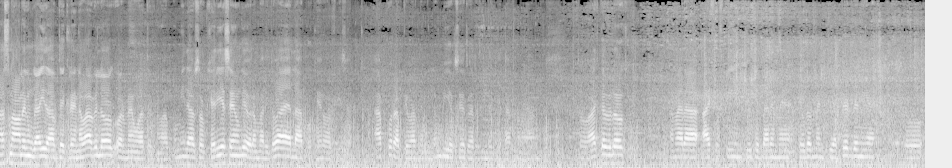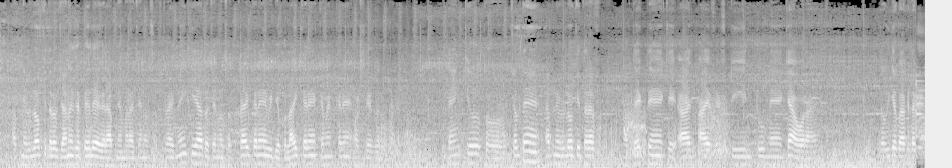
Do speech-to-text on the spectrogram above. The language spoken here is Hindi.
अस्सलाम वालेकुम गाइस, आप देख रहे हैं नवाब लोग और मैं हूँ आतिफ नवाब। उम्मीद आप सब खैरियत से होंगे और हमारी दुआ है, अल्लाह आपको खैर और फ़ीस आपको और आपके बाद में लंबी और सेहत वाली ज़िंदगी अदा फरमाया तो आज का व्लॉग हमारा आई फिफ्टीन टू के बारे में डेवलपमेंट की अपडेट देनी है। तो अपने ब्लॉग की तरफ़ जाने से पहले अगर आपने हमारा चैनल सब्सक्राइब नहीं किया तो चैनल सब्सक्राइब करें, वीडियो को लाइक करें, कमेंट करें और शेयर ज़रूर करें। थैंक यू तो चलते हैं अपने ब्लॉग की तरफ़। और देखते हैं कि आज आई फिफ्टीन टू में क्या हो रहा है। तो वीडियो को आखिर तक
